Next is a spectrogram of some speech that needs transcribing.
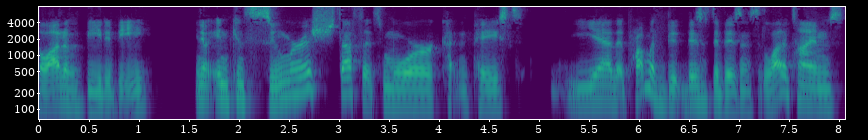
lot of B2B, you know, in consumerish stuff that's more cut and paste. Yeah. The problem with business to business, a lot of times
